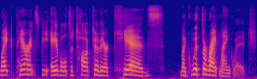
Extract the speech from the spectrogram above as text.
like parents be able to talk to their kids like with the right language.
